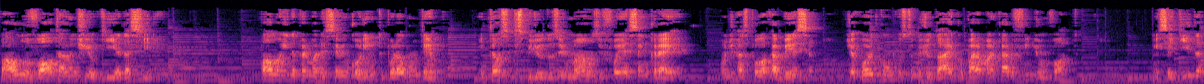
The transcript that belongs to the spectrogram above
Paulo volta a Antioquia da Síria. Paulo ainda permaneceu em Corinto por algum tempo, então se despediu dos irmãos e foi a Sencreia, onde raspou a cabeça, de acordo com o costume judaico, para marcar o fim de um voto. Em seguida,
